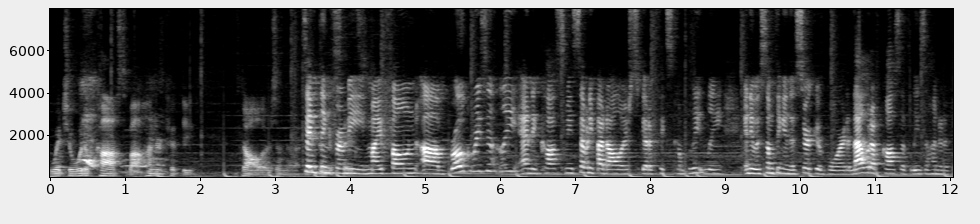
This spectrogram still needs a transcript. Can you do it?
which it would have cost about hundred fifty dollars in the Same in thing the for me. My phone uh, broke recently and it cost me $75 to get it fixed completely. And it was something in the circuit board, and that would have cost at least $150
